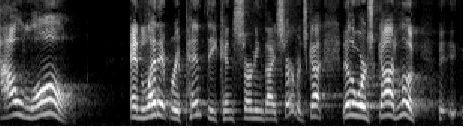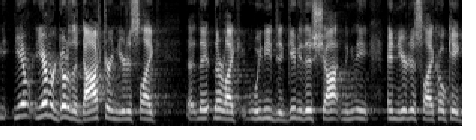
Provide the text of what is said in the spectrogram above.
how long? And let it repent thee concerning thy servants. God, in other words, God, look, you ever, you ever go to the doctor and you're just like, uh, they, are like, we need to give you this shot, and, and you're just like, okay,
